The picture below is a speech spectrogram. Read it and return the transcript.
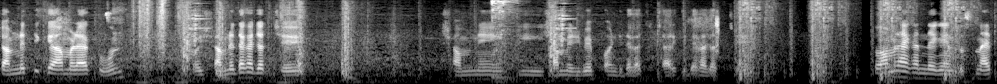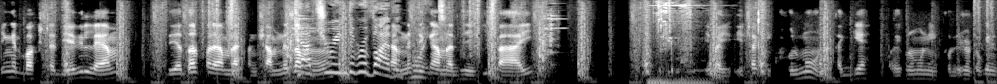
সামনে থেকে আমরা এখন ওই সামনে দেখা যাচ্ছে। সামনে কি সামনে রিভাইভ পয়েন্ট দেখা যাচ্ছে আর কি দেখা যাচ্ছে। তো আমরা এখান থেকে কিন্তু স্নাইপিং এর বক্সটা দিয়ে দিলাম। দিয়ে দেওয়ার পরে আমরা এখন সামনে যাব। সামনে থেকে আমরা দেখি কি পাই। এ ভাই এটা কি খুলমু? না থাকিয়ে ওই খুলমু নি খুলে ছোট করে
